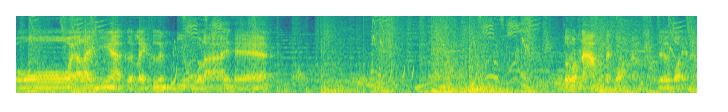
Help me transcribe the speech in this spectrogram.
โอ้ยอะไรเนี่ย เกิดอะไรขึ้นดีโอหลายแท้ตัวรถน้ำตั้งแต่ก่อนนะ เจอบ่อยนะ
